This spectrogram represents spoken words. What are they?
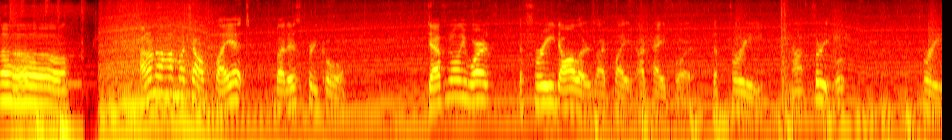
Oh. I don't know how much I'll play it, but it's pretty cool. Definitely worth the free dollars I played I paid for it. The free. Not three free.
